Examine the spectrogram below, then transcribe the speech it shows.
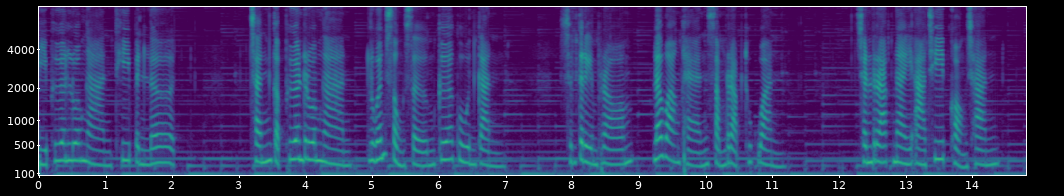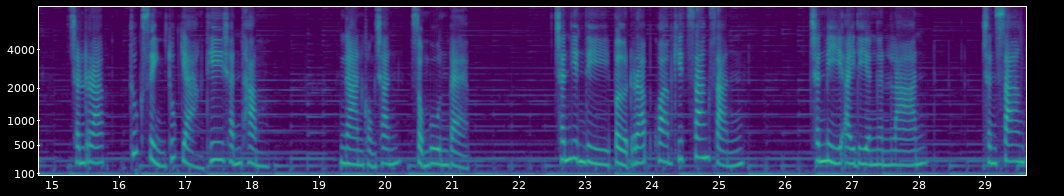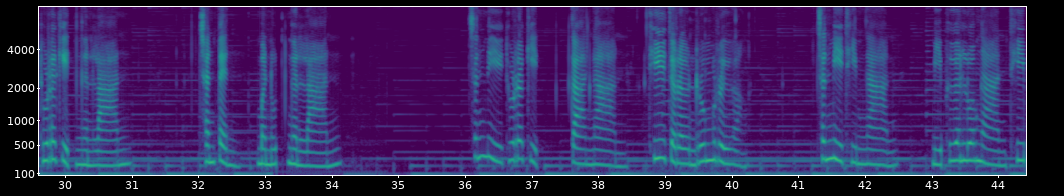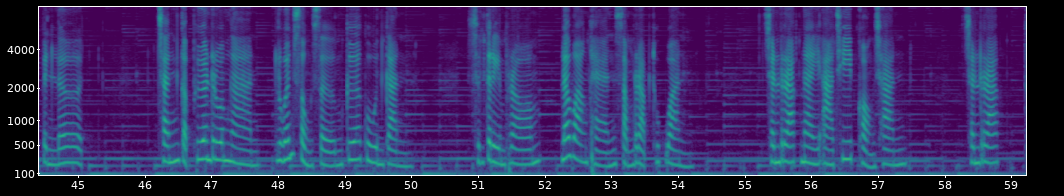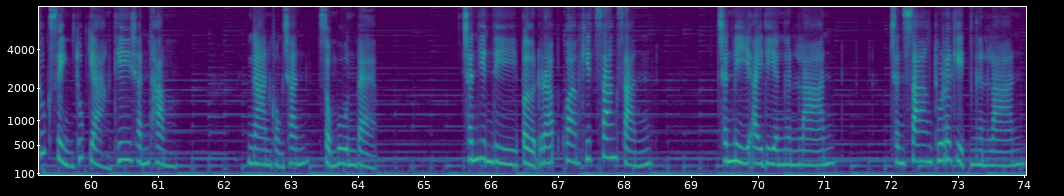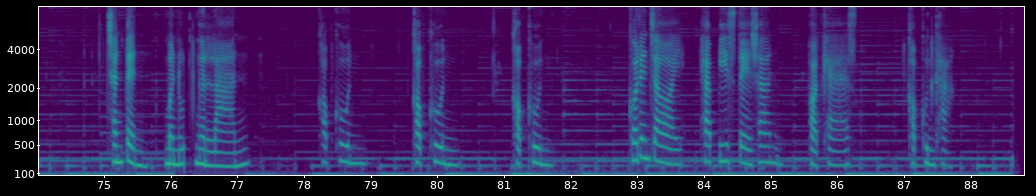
มีเพื่อนร่วมงานที่เป็นเลิศ ฉันกับเพื่อนร่วมงานล้วนส่งเสริมเกื้อกูลกัน ฉันเตรียมพร้อมและวางแผนสำหรับทุกวัน ฉันรักในอาชีพของฉัน ฉันรักทุกสิ่งทุกอย่างที่ฉันทำงานของฉันสมบูรณ์แบบ ฉันยินดีเปิดรับความคิดสร้างสรรค์ ฉันมีไอเดียเงินล้าน ฉันสร้างธุรกิจเงินล้าน ฉันเป็นมนุษย์เงินล้าน ฉันมีธุรกิจการงานที่เจริญรุ่งเรือง ฉันมีทีมงาน มีเพื่อนร่วมงานที่เป็นเลิศ ฉันกับเพื่อนร่วมงานล้วนส่งเสริมเกื้อกูลกัน ฉันเตรียมพร้อมและวางแผนสำหรับทุกวัน ฉันรักในอาชีพของฉัน ฉันรักทุกสิ่งทุกอย่างที่ฉันทำงานของฉันสมบูรณ์แบบ ฉันยินดีเปิดรับความคิดสร้างสรรค์ ฉันมีไอเดียเงินล้าน ฉันสร้างธุรกิจเงินล้าน ฉันเป็นมนุษย์เงินล้าน ขอบคุณ ขอบคุณ ขอบคุณ Code Enjoy Happy Station Podcast ขอบคุณค่ะ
